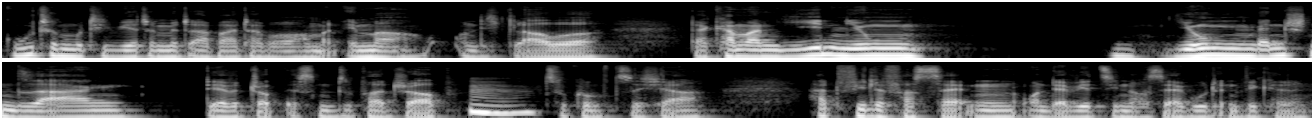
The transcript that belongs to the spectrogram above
gute, motivierte Mitarbeiter braucht man immer. Und ich glaube, da kann man jeden jungen, jungen Menschen sagen, der Job ist ein super Job, mhm. zukunftssicher, hat viele Facetten und er wird sie noch sehr gut entwickeln.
